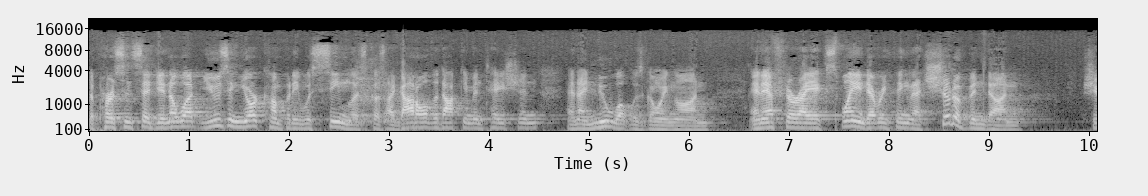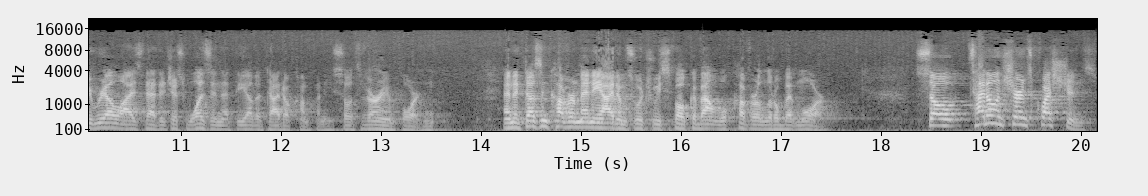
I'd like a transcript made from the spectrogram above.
the person said, you know what, using your company was seamless because I got all the documentation and I knew what was going on. And after I explained everything that should have been done, she realized that it just wasn't at the other title company. So it's very important. And it doesn't cover many items which we spoke about, we'll cover a little bit more. So, title insurance questions.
